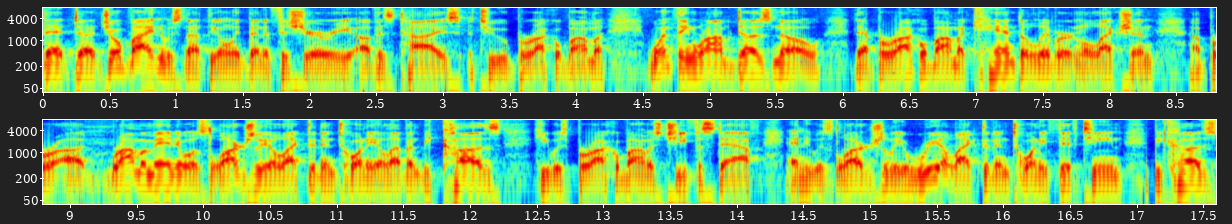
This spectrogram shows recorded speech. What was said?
that uh, Joe Biden was not the only beneficiary of his ties to Barack Obama. One thing Rahm does know that Barack Obama can deliver an election. Uh, uh, Rahm Emanuel was largely elected in 2011 because he was Barack Obama's chief of staff, and he was largely reelected in 2015 because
